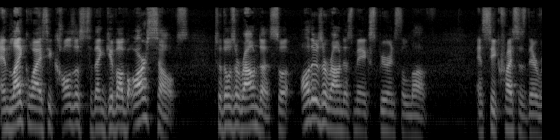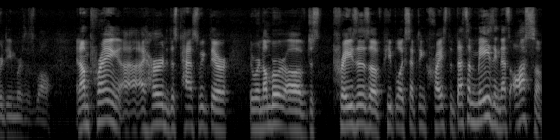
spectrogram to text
And likewise, he calls us to then give of ourselves to those around us so others around us may experience the love and see Christ as their redeemers as well. And I'm praying, I heard this past week there, there were a number of just praises of people accepting Christ. That's amazing, that's awesome.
